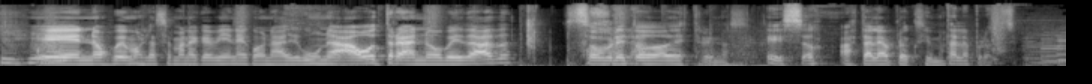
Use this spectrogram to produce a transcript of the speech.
Eh, nos vemos la semana que viene con alguna otra novedad, sobre Ojalá. todo de estrenos. Eso. Hasta la próxima. Hasta la próxima.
